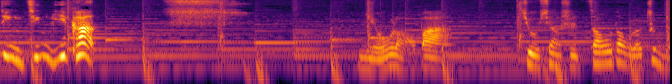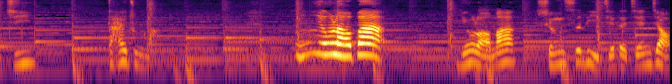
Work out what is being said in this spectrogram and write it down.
定睛一看，牛老爸就像是遭到了重击，呆住了。牛老爸，牛老妈声嘶力竭的尖叫：“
